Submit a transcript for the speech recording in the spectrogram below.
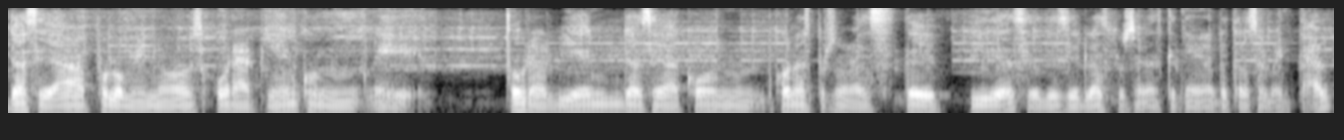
Ya sea por lo menos orar bien con eh, orar bien, ya sea con, las personas de vidas, es decir, las personas que tienen retraso mental,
